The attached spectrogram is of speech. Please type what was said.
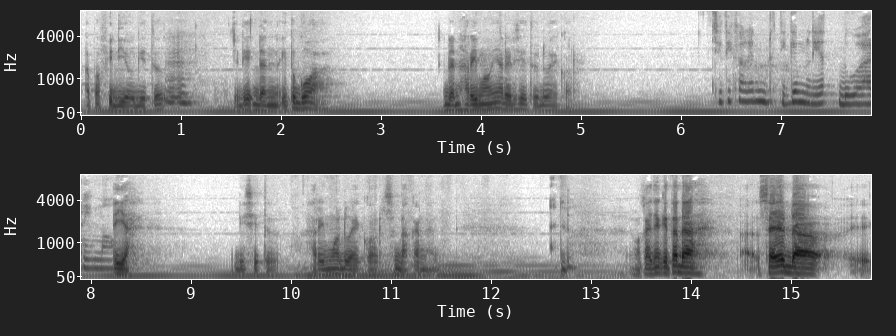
apa video gitu. Jadi dan itu goa dan harimau nya ada di situ dua ekor. Jadi kalian bertiga melihat dua harimau. iya. Di situ. Harimau dua ekor sebelah kanan makanya kita dah saya udah eh,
